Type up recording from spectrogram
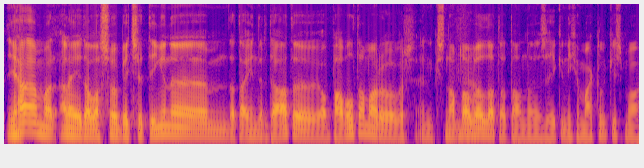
ja, maar allee, dat was zo'n beetje dingen ehm, dat dat inderdaad, eh ja, babbelt dan maar over. En ik snap dat wel, dat dat dan eh, zeker niet gemakkelijk is, maar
